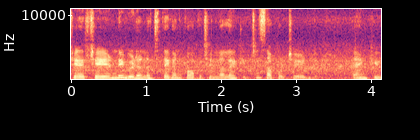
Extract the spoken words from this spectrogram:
షేర్ చేయండి. వీడియో నచ్చితే కనుక ఒక చిన్న లైక్ ఇచ్చి సపోర్ట్ చేయండి. థ్యాంక్ యూ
